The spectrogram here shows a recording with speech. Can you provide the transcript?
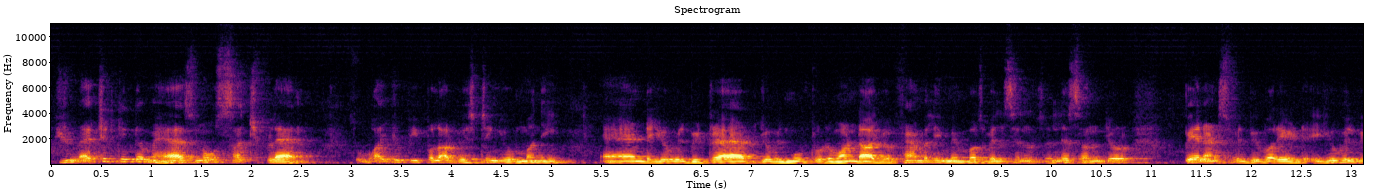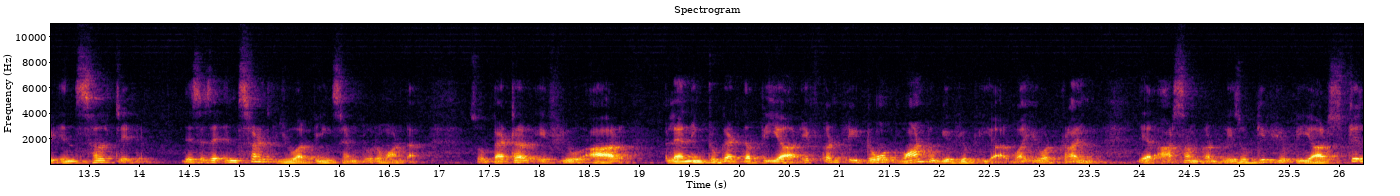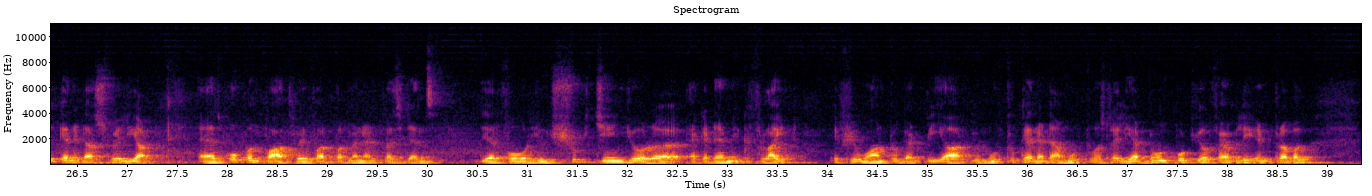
United Kingdom has no such plan. So why you people are wasting your money and you will be trapped, you will move to Rwanda, your family members will listen, your parents will be worried, you will be insulted. This is an insult you are being sent to Rwanda. So better if you are planning to get the PR. If country don't want to give you PR, why you are trying? There are some countries who give you PR, still Canada, Australia as open pathway for permanent residence. Therefore, you should change your uh, academic flight. If you want to get PR, you move to Canada, move to Australia. Don't put your family in trouble.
